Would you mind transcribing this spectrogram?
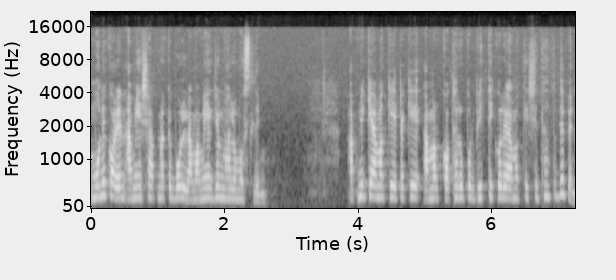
মনে করেন আমি এসে আপনাকে বললাম আমি একজন ভালো মুসলিম। আপনি কি আমাকে এটাকে আমার কথার উপর ভিত্তি করে আমাকে সিদ্ধান্ত দেবেন?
